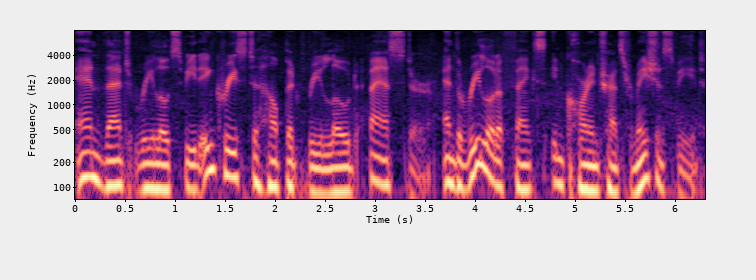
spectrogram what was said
and that reload speed increase to help it reload faster, and the reload effects incarnate transformation speed.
